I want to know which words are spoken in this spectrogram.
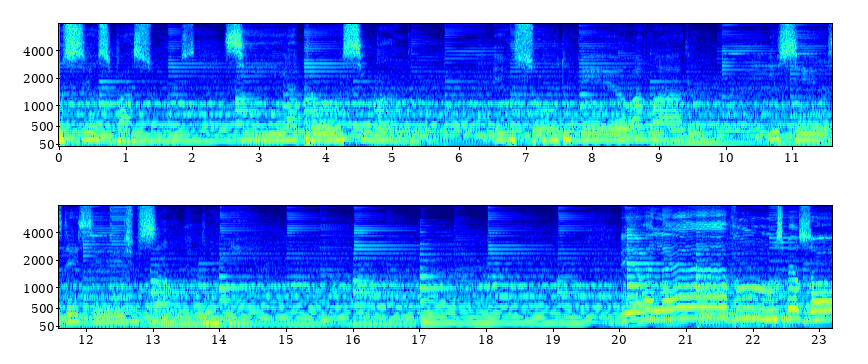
os seus passos. Meus olhos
